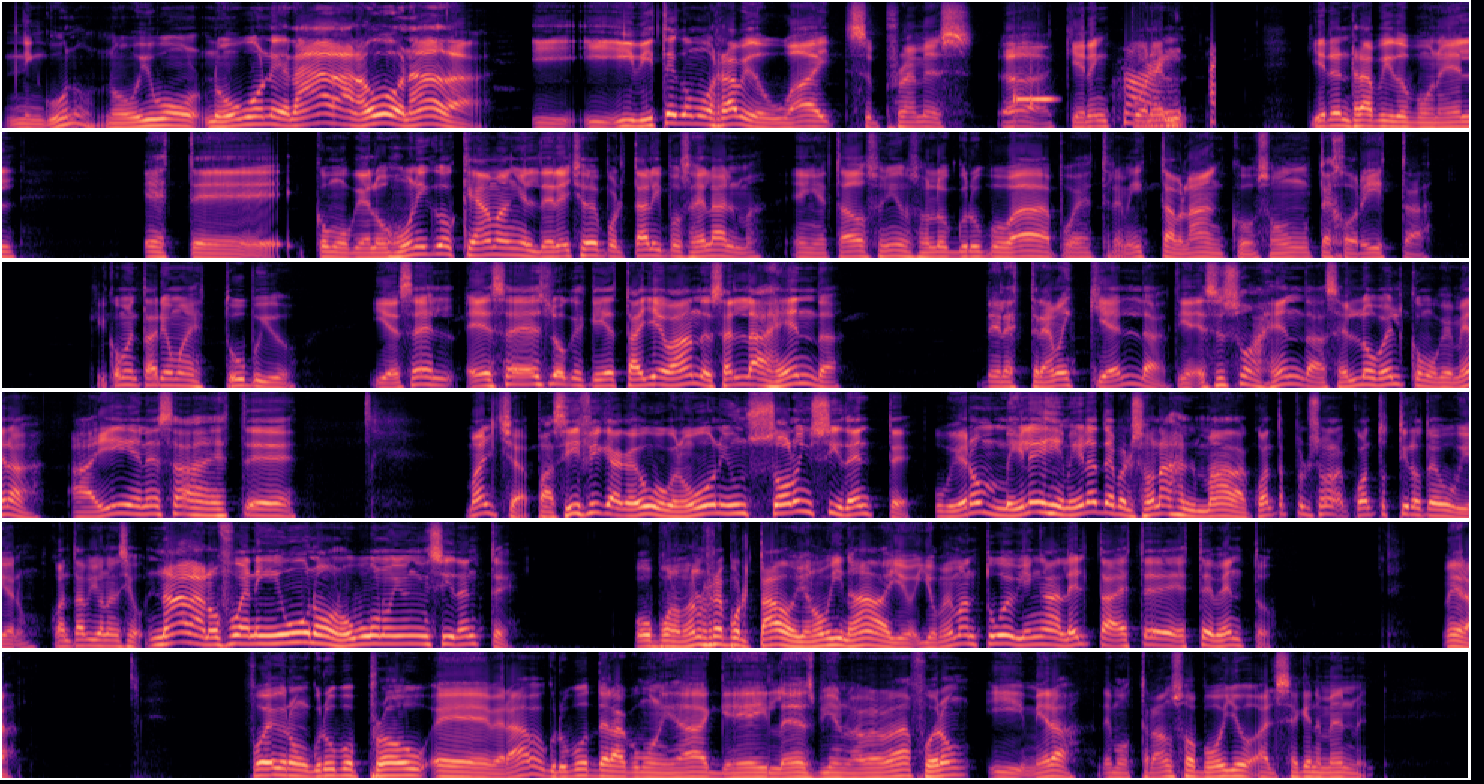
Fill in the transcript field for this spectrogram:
Ninguno. No hubo, no hubo nada, no hubo nada. Y, y, y viste como rápido, white supremacist Ah, quieren poner, quieren rápido poner, este, como que los únicos que aman el derecho de portar y poseer armas en Estados Unidos son los grupos, ah, pues extremistas blancos, son terroristas. Qué comentario más estúpido. Y ese es, ese es lo que está llevando, esa es la agenda de la extrema izquierda. Esa es su agenda, hacerlo ver como que, mira, ahí en esa este, marcha pacífica que hubo, que no hubo ni un solo incidente, hubieron miles y miles de personas armadas. ¿Cuántas personas, cuántos tiroteos hubieron? ¿Cuánta violencia? Nada, no fue ni uno, no hubo ni un incidente. O por lo menos reportado, yo no vi nada. Yo, yo me mantuve bien alerta a este, este evento. Mira, fueron grupos pro, eh, ¿verdad? Grupos de la comunidad gay, lesbian, bla, bla, bla, fueron y, mira, demostraron su apoyo al Second Amendment.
